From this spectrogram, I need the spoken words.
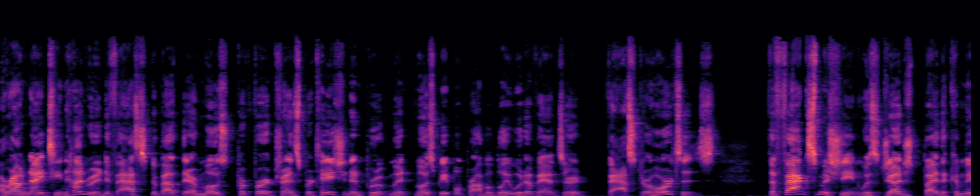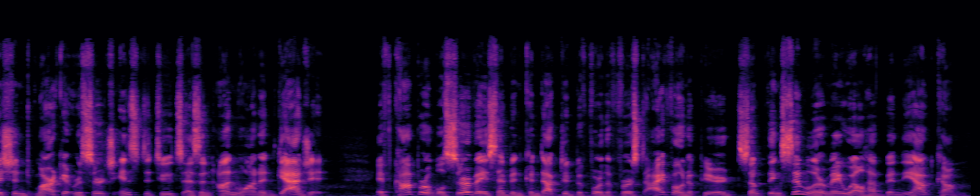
Around 1900, if asked about their most preferred transportation improvement, most people probably would have answered faster horses. The fax machine was judged by the commissioned market research institutes as an unwanted gadget. If comparable surveys had been conducted before the first iPhone appeared, something similar may well have been the outcome.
